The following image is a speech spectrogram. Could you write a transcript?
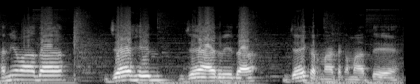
ಧನ್ಯವಾದ. ಜೈ ಹಿಂದ್, ಜೈ ಆಯುರ್ವೇದ, ಜೈ ಕರ್ನಾಟಕ ಮಾತೆ.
